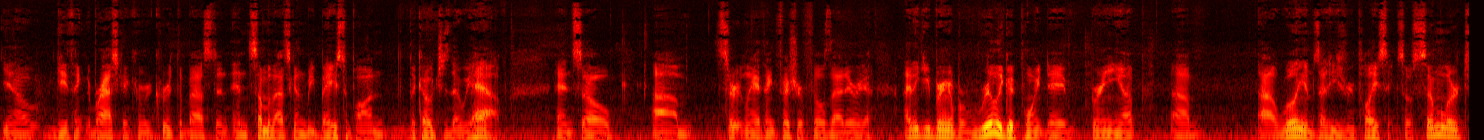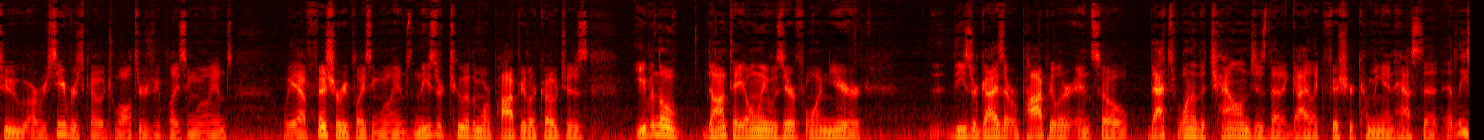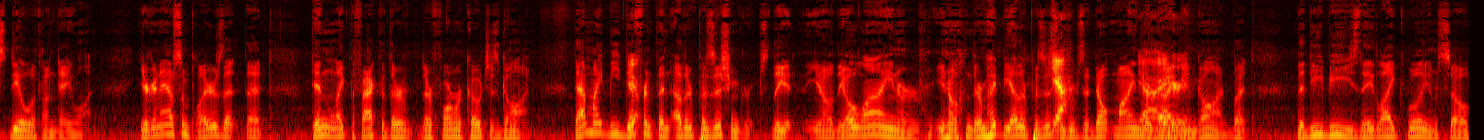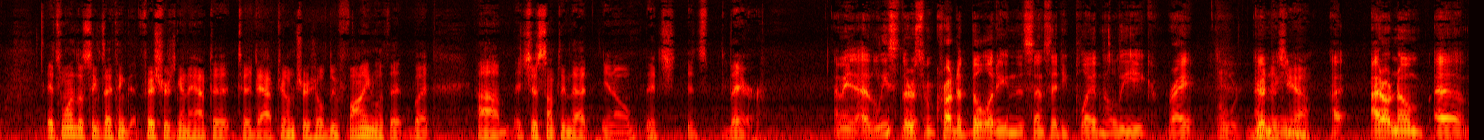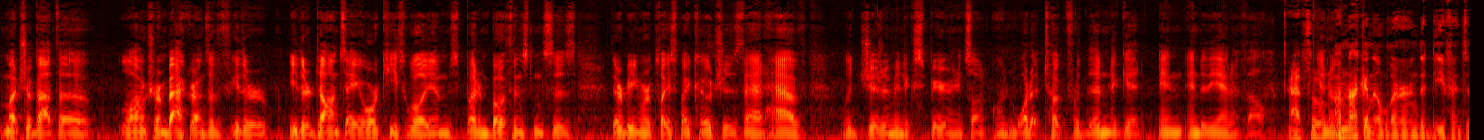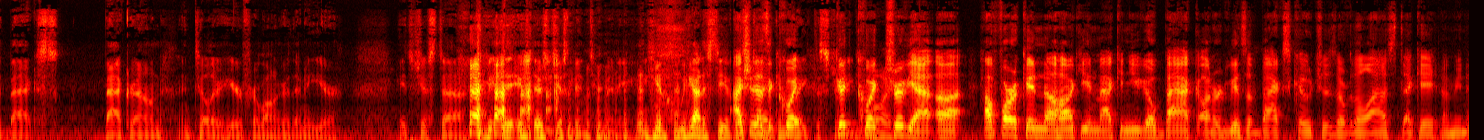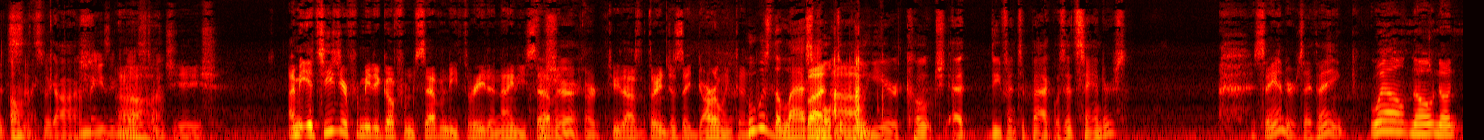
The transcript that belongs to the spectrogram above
you know, do you think Nebraska can recruit the best? And, and some of that's going to be based upon the coaches that we have. And so, um, certainly, I think Fisher fills that area. I think you bring up a really good point, Dave, bringing up um, uh, Williams that he's replacing. So similar to our receivers coach, Walters replacing Williams, we have Fisher replacing Williams, and these are two of the more popular coaches. Even though Donte only was here for one year, these are guys that were popular, and so that's one of the challenges that a guy like Fisher coming in has to at least deal with on day one. You're going to have some players that, that didn't like the fact that their their former coach is gone. That might be different than other position groups. The you know the O line or you know there might be other position Yeah. groups that don't mind Yeah, their guy you. being gone, but the DBs they liked Williams, so it's one of those things I think that Fisher's going to have to to adapt to. I'm sure he'll do fine with it, but um, it's just something that you know it's it's there. I mean, at least there's some credibility in the sense that he played in the league, right? Oh goodness, I mean, yeah. I, I don't know uh, much about the long-term backgrounds of either either Donte or Keith Williams, but in both instances, they're being replaced by coaches that have legitimate experience on, on what it took for them to get in into the NFL. Absolutely. You know? I'm not going to learn the defensive backs background until they're here for longer than a year. It's just uh, it- it- there's just been too many. You know, we got to see if this Actually, guy that's a can quick, break the streak. good, quick Boy. trivia. Uh, how far can uh, Honky and Matt can you go back on our defensive backs coaches over the last decade? I mean, it's, Oh my it's gosh. amazing Oh, list. Huh? jeez. I mean, it's easier for me to go from 73 to 97 sure. or 2003 and just say Darlington. Who was the last But, multiple um, year coach at defensive back? Was it Sanders? Sanders, I think. Well, no, no.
